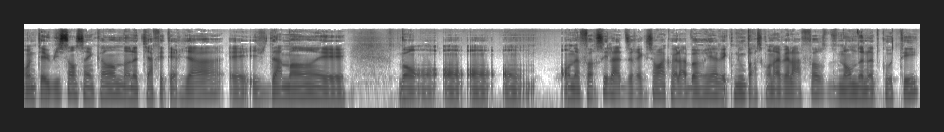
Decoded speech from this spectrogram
On était 850 dans notre cafétéria, évidemment, et bon, on, on, on, on, a forcé la direction à collaborer avec nous parce qu'on avait la force du nombre de notre côté.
